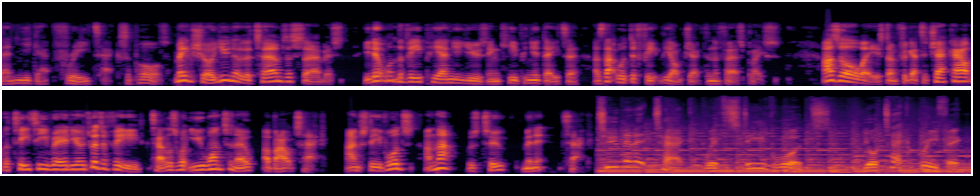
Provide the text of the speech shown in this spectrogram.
Then you get free tech support. Make sure you know the terms of service. You don't want the VPN you're using keeping your data, as that would defeat the object in the first place. As always, don't forget to check out the TT Radio Twitter feed. Tell us what you want to know about tech. I'm Steve Woods, and that was 2 Minute Tech. 2 Minute Tech with Steve Woods, your tech briefing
